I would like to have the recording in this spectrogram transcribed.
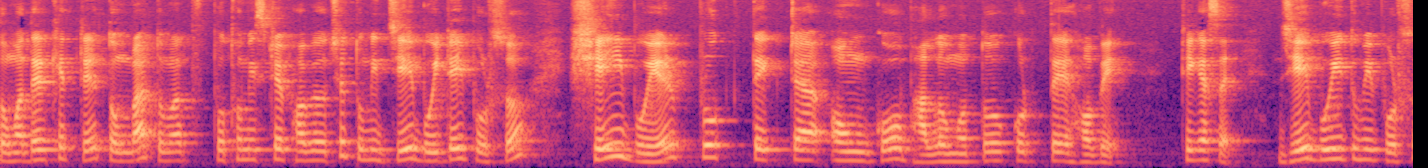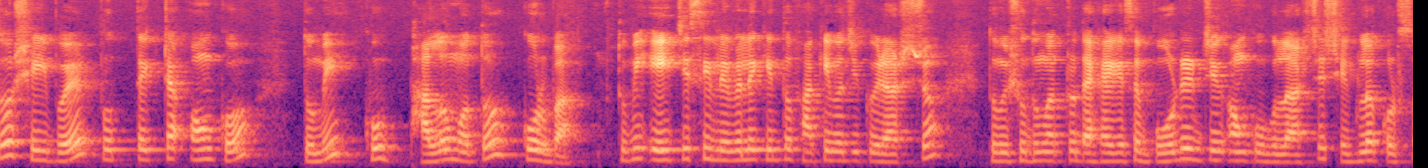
তোমাদের ক্ষেত্রে তোমরা, তোমার প্রথম স্টেপ হবে হচ্ছে তুমি যে বইটাই পড়ছো সেই বইয়ের প্রত্যেকটা অঙ্ক ভালো মতো করতে হবে। ঠিক আছে? যে বই তুমি পড়ছো, সেই বইয়ের প্রত্যেকটা অঙ্ক তুমি খুব ভালো মতো করবা। তুমি এইচএসসি লেভেলে কিন্তু ফাঁকিবাজি করে আসছো। তুমি শুধুমাত্র দেখা গেছে বোর্ডের যে অঙ্কগুলো আসছে, সেগুলো করছ।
